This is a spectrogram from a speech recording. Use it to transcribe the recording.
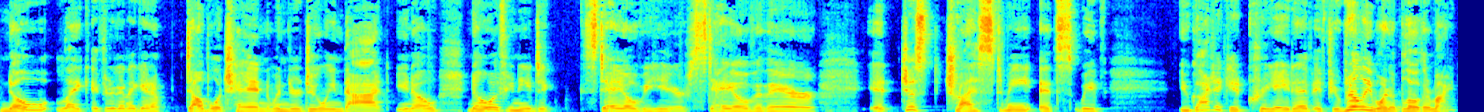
know like if you're gonna get a double chin when you're doing that, you know, know if you need to stay over here, stay over there. It just trust me, it's we've you got to get creative if you really want to blow their mind.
